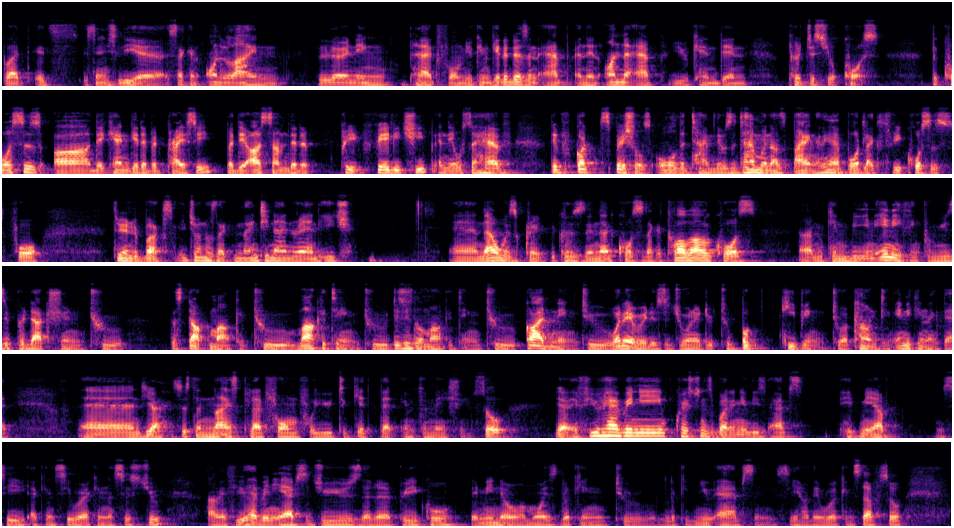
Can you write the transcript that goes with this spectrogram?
but it's essentially a, it's like an online learning platform. You can get it as an app, and then on the app, you can then purchase your course. The courses are they can get a bit pricey, but there are some that are pretty fairly cheap, and they also have they've got specials all the time. There was a time when I was buying, I think I bought like three courses for 300 bucks. Each one was like 99 rand each, and that was great because then that course is like a 12-hour course. Um, can be in anything from music production to the stock market to marketing to digital marketing to gardening to whatever it is that you want to do to bookkeeping to accounting anything like that and yeah it's just a nice platform for you to get that information. So yeah if you have any questions about any of these apps hit me up. And see i can see where i can assist you. Um, if you have any apps that you use that are pretty cool let me know. I'm always looking to look at new apps and see how they work and stuff. So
